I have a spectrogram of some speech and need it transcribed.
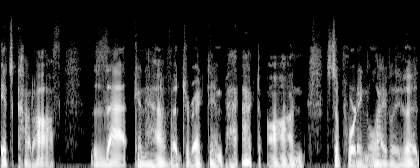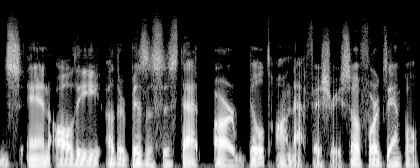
it's cut off. That can have a direct impact on supporting livelihoods and all the other businesses that are built on that fishery. So, for example,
